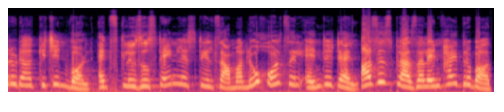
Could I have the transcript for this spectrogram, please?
Garuda kitchen wall exclusive stainless steel సామాన్లు wholesale and retail Aziz plaza lane Hyderabad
